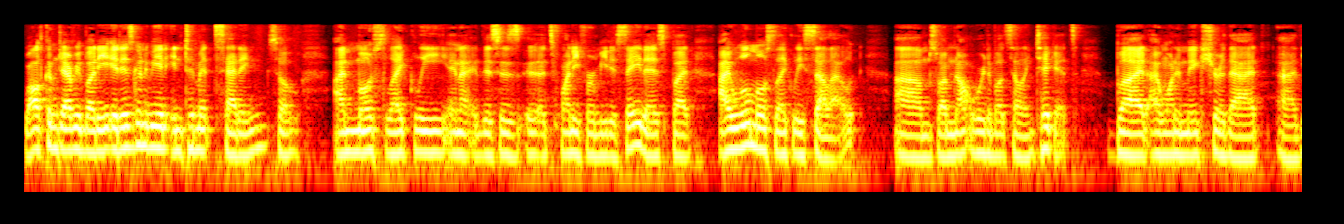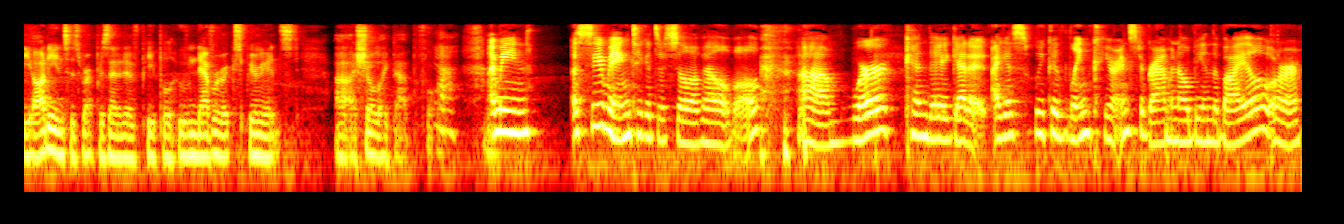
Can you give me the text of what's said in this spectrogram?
welcome to everybody. It is going to be an intimate setting, so I'm most likely, and I, this is it's funny for me to say this, but I will most likely sell out. Um, so I'm not worried about selling tickets, but I want to make sure that uh, the audience is representative of people who've never experienced uh, a show like that before. Yeah. I mean, assuming tickets are still available, um, where can they get it? I guess we could link your Instagram and it'll be in the bio, or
